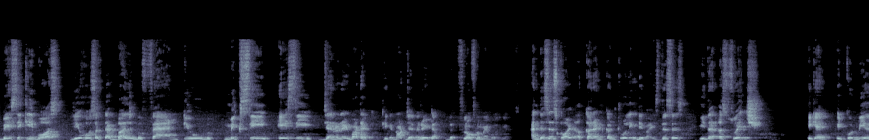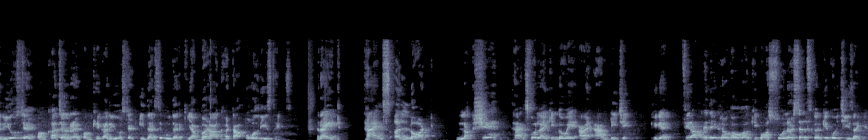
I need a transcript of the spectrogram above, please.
बेसिकली बॉस ये हो सकता है bulb fan tube mixie AC generate whatever ठीक है? नॉट जनरेटर फ्लो फ्लो में बोल गया। And this is called a current controlling device this is इधर अ स्विच ठीक है? इट कुड बी रियोस्टेट पंखा चल रहा है, पंखे का रियोस्टेट इधर से उधर किया, बड़ा, घटा all these things right thanks a lot Lakshya thanks for liking the way I am teaching ठीक है? फिर आपने देख रखा होगा कि बहुत सोलर सेल्स करके कोई चीज़ आई है।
